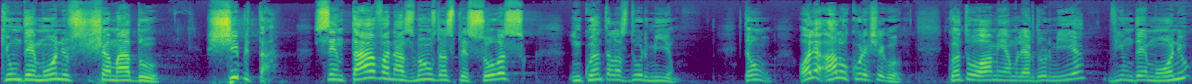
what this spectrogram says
que um demônio chamado Shibta, sentava nas mãos das pessoas enquanto elas dormiam. Então, olha a loucura que chegou. Enquanto o homem e a mulher dormia, vinha um demônio,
